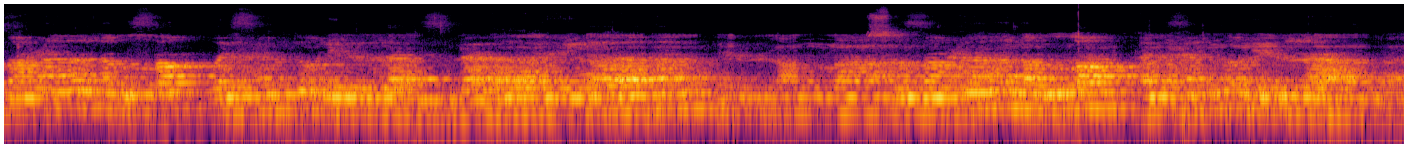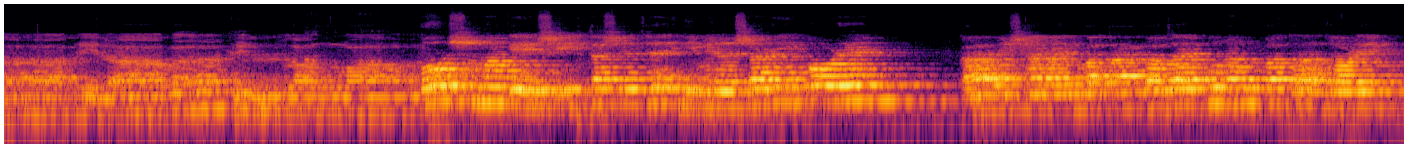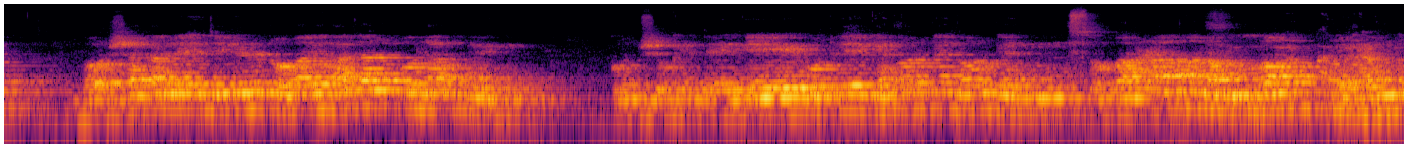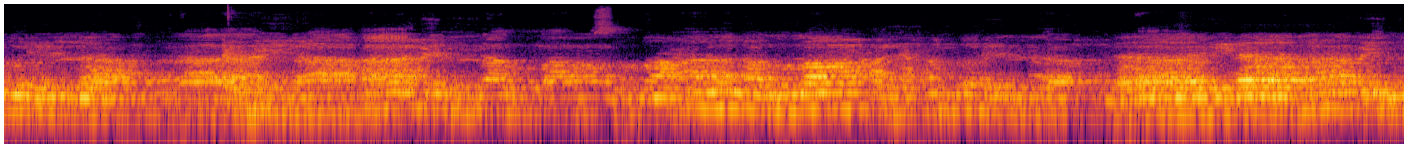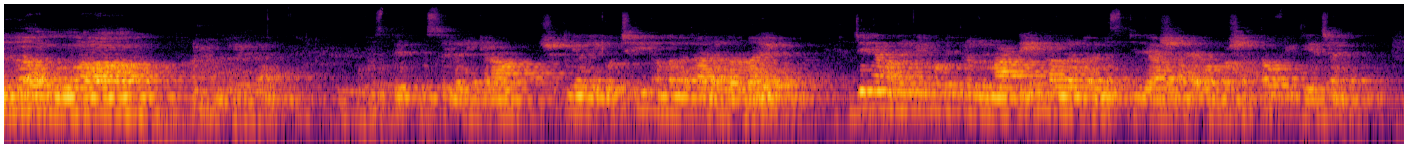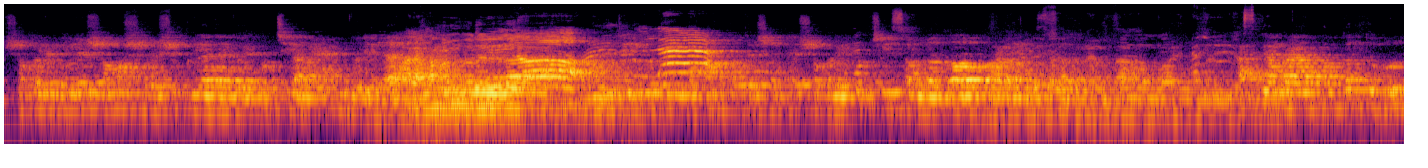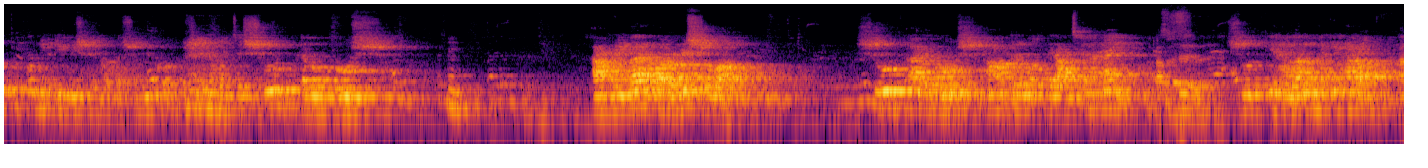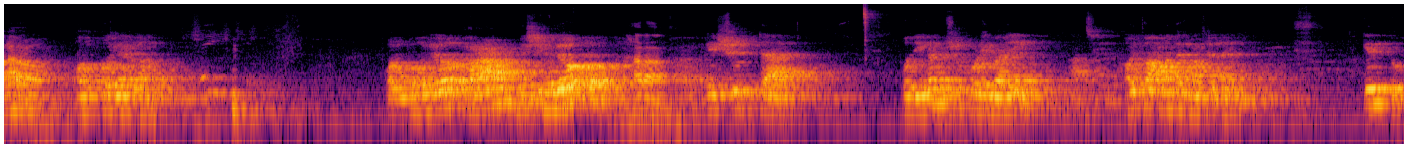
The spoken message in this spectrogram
سبحان الله والحمد لله لا إله إلا الله سبحان الله الحمد لله لا إله إلا الله পৌষ মাগে শীত আসে যে হিমেল শাড়ি পরে কার ইশারায় পাতা গজায় পুরান পাতা ঝরে জ্ঞানর জ্ঞানর জ্ঞান সুবহানাল্লাহ আলহামদুলিল্লাহ সুবহানাল্লাহ আলহামদুলিল্লাহ লা ইলাহা ইল্লাল্লাহ আলহামদুলিল্লাহ উপস্থিত মুসলিম کرام শুকরিয়া আদায় করছি আল্লাহ তাআলার দরবারে যিনি আমাদেরকে পবিত্র জুমার দিন আল্লাহর ঘরে মসজিদে আসা এবং বসার তৌফিক দিয়েছেন। সকলে মিলে সমস্যার শুকরিয়া আদায় করে করছি আলহামদুলিল্লাহ। সাথে সকলে করছি সাল্লাল্লাহু আলাইহি ওয়াসাল্লাম। আজকে আমরা অত্যন্ত গুরুত্বপূর্ণ একটি বিষয়ের কথা শুনব সেটা হচ্ছে সুদ এবং ঘুষ। আর রিবা আর রিশওয়া আর ঘুষ আমাদের মধ্যে আছে না নাই? সুদ কি হালাল নাকি হারাম? হারাম। অল্প হালাল অল্প হলেও হারাম বেশি হলেও হারাম। এই সুদটা অধিকাংশ পরিবারেই আছে। হয়তো আমাদের মাঝে নাই। কিন্তু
